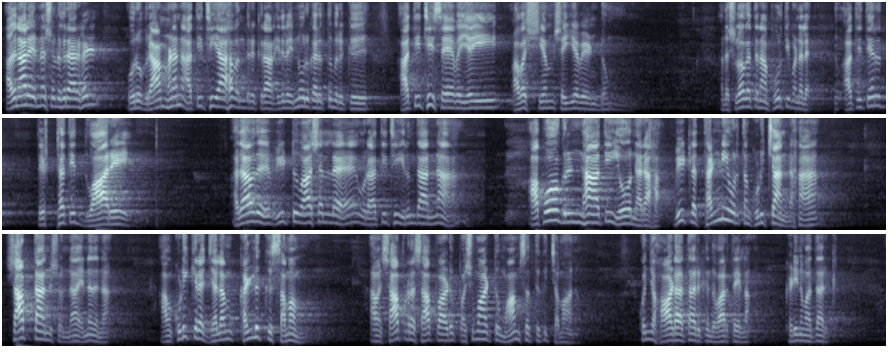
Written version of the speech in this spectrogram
அதனால் என்ன சொல்கிறார்கள் ஒரு பிராமணன் அதிதியாக வந்திருக்கிறான். இதில் இன்னொரு கருத்தும் இருக்குது அதிதி சேவையை அவசியம் செய்ய வேண்டும். அந்த ஸ்லோகத்தை நான் பூர்த்தி பண்ணலை. அதிதிர் திஷ்டதி துவாரே. அதாவது வீட்டு வாசலில் ஒரு அதிதி இருந்தான்னா அப்போ கிருண்ணாதி யோ நரஹா. வீட்டில் தண்ணி ஒருத்தன் குடித்தான்னா சாப்பிட்டான்னு சொன்னால் என்னதுன்னா அவன் குடிக்கிற ஜலம் கல்லுக்கு சமம். அவன் சாப்பிட்ற சாப்பாடு பசுமாட்டு மாம்சத்துக்கு சமானம். கொஞ்சம் ஹார்டாக தான் இருக்குது இந்த வார்த்தையெல்லாம். கடினமாக தான் இருக்குது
